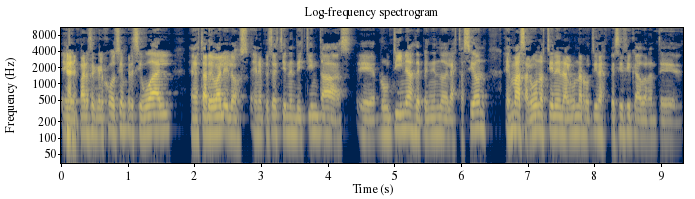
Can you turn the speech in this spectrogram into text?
Eh, Claro. Parece que el juego siempre es igual. En Stardew Valley los NPCs tienen distintas eh, rutinas dependiendo de la estación. Es más, algunos tienen alguna rutina específica durante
